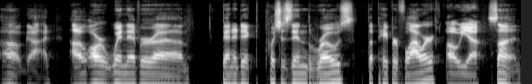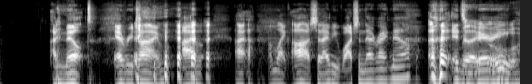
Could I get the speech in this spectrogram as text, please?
oh god. Uh, or whenever um Benedict pushes in the rose, the paper flower, Oh yeah. son, I melt every time. I'm, I, I'm like, ah, should I be watching that right now? it's like, very, "Ooh,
